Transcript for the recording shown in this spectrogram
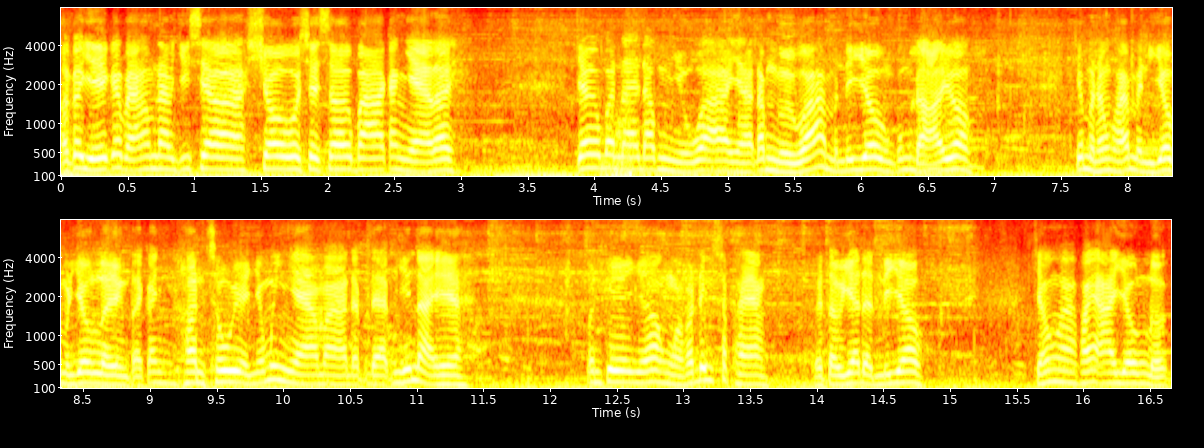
Ở có gì các bạn hôm nay chỉ show sơ sơ ba căn nhà thôi. Chứ bên đây đông nhiều quá, nhà đông người quá mình đi vô mình cũng đợi phải không? Chứ mình không phải mình vô mình vô liền tại cái hên xui giống cái nhà mà đẹp đẹp như thế này bên kia vậy không? Mà phải đứng xếp hàng. Rồi từ gia đình đi vô. Chứ không phải ai vô cũng được.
